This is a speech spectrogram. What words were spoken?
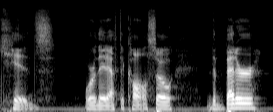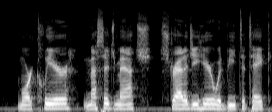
kids or they'd have to call. So the better, more clear message match strategy here would be to take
